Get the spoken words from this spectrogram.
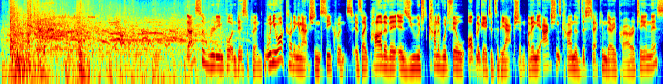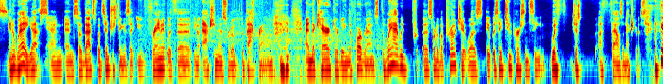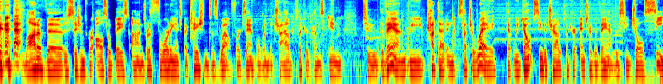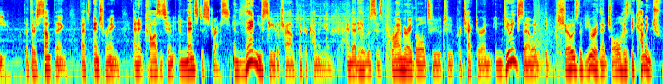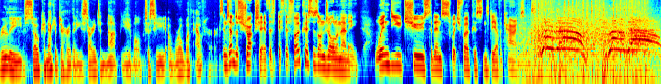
That's a really important discipline. When you are cutting an action sequence, it's like part of it is you would kind of would feel obligated to the action. I mean, the action's kind of the secondary priority in this. In a way, yes, and and so that's what's interesting is that you frame it with the you know action as sort of the background, and the character being the foreground. The way I would pr- uh, sort of approach it was it was a two person scene with just a thousand extras. a lot of the decisions were also based on sort of thwarting expectations as well. For example, when the child clicker comes in to the van, we cut that in such a way that we don't see the child clicker enter the van. We see Joel see that there's something that's entering and it causes him immense distress. And then you see the child clicker coming in and that it was his primary goal to to protect her. And in doing so, it, it shows the viewer that Joel is becoming truly so connected to her that he's starting to not be able to see a world without her. In terms of structure, if the if the focus is on Joel and Ellie, when do you choose to then switch focus into the other characters?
